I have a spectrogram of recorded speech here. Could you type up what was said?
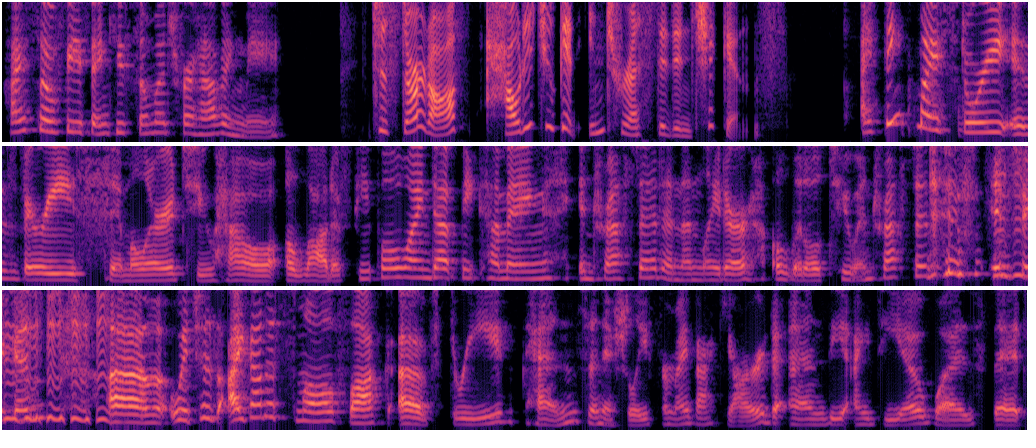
Hi, Sophie. Thank you so much for having me. To start off, how did you get interested in chickens? I think my story is very similar to how a lot of people wind up becoming interested and then later a little too interested in, in chickens, um, which is I got a small flock of three hens initially for my backyard. And the idea was that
